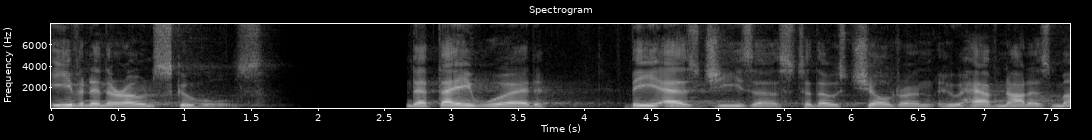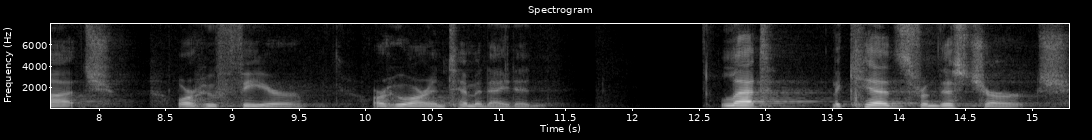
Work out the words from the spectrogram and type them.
even in their own schools. That they would be as Jesus to those children who have not as much, or who fear, or who are intimidated. Let the kids from this church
